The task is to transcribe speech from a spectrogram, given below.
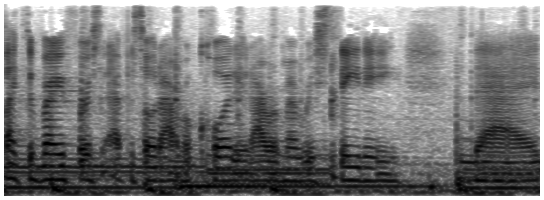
like the very first episode I recorded, I remember stating that,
